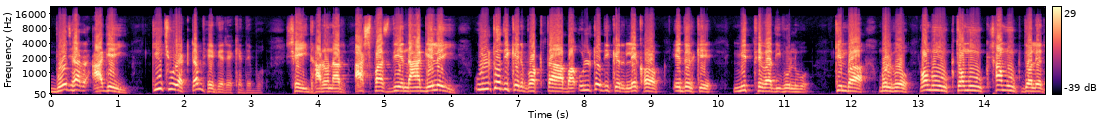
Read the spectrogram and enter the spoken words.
বোঝার আগেই কিছু একটা ভেবে রেখে দেব। সেই ধারণার আশপাশ দিয়ে না গেলেই উল্টো দিকের বক্তা বা উল্টো দিকের লেখক এদেরকে মিথ্যেবাদী বলব কিংবা বলব অমুক তমুক শামুক দলের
